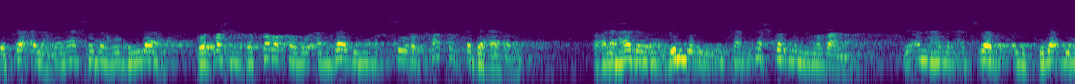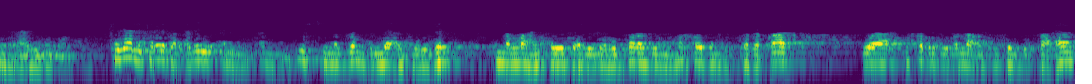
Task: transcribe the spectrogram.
وسأله وناشده بالله والرحم فصرفه عن بابه مكسور الخاطر فدعا عليه. وعلى هذا ينبغي الإنسان يحضر من المظالم لأنها من أسباب الابتلاء بمثل هذه الأمور. كذلك أيضا عليه أن يحسن الظن بالله عز وجل إن الله سيجعل له فرجا ومخرجا للصدقات وتقرب إلى الله عز وجل بالطاعات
